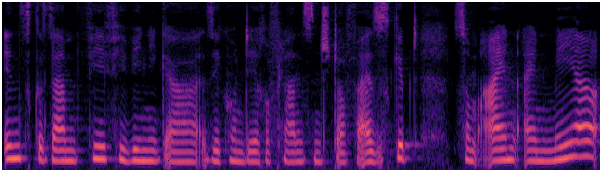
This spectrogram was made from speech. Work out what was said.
insgesamt viel, viel weniger sekundäre Pflanzenstoffe. Also es gibt zum einen ein Mehr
